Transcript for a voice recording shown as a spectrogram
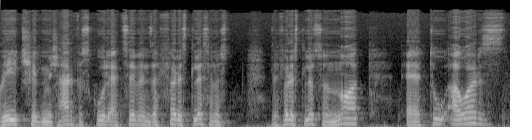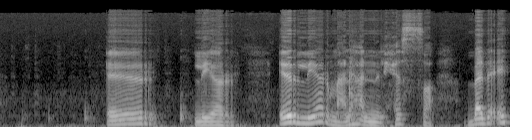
reached مش عارف school at 7 the first lesson the first lesson not 2 uh, hours earlier. Earlier معناها إن الحصة بدأت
